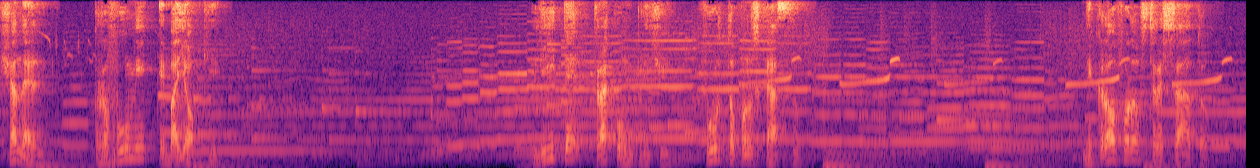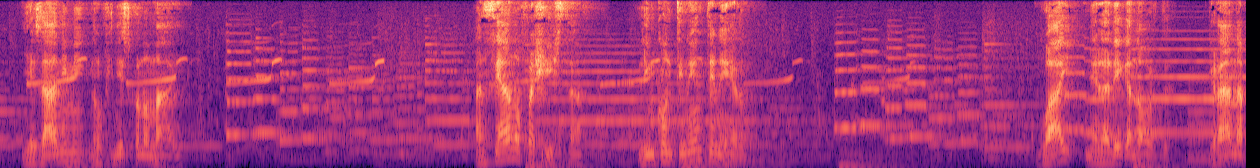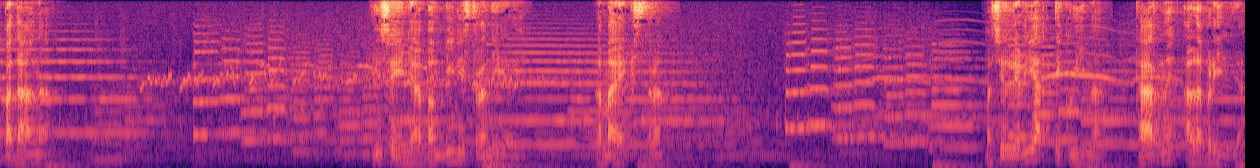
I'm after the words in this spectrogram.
Chanel, profumi e baiocchi. Lite tra complici, furto con scazzo. Necroforo stressato, gli esanimi non finiscono mai. Anziano fascista, l'incontinente nero. Guai nella Lega Nord, grana padana. Insegna a bambini stranieri, la maestra. Macelleria equina, carne alla briglia.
